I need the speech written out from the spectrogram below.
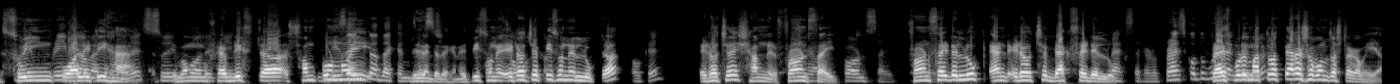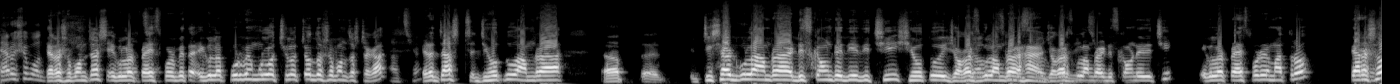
সুইং কোয়ালিটি হ্যাঁ এবং ফেব্রিক্সটা সম্পূর্ণই ডিজাইনটা দেখেন পিছনে এটা হচ্ছে পিছনের লুকটা ওকে এটা হচ্ছে সামনের front side front side front সাইডের লুক এন্ড এটা হচ্ছে ব্যাক সাইডের লুক প্রাইস কত প্রাইস পড়বে মাত্র তেরোশো পঞ্চাশ টাকা ভাইয়া। 1350 তেরোশো পঞ্চাশ এগুলোর আচ্ছা। প্রাইস পড়বে তা- এগুলোর পূর্বে মূল্য ছিল চোদ্দশো পঞ্চাশ টাকা। আচ্ছা। এটা জাস্ট যেহেতু আমরা টি শার্টগুলো আমরা ডিসকাউন্টে দিয়ে দিচ্ছি সেহেতু এই জগার্সগুলো আমরা হ্যাঁ জগার্সগুলো আমরা। ডিসকাউন্টে দিচ্ছি। এগুলোর প্রাইস পড়বে মাত্র তেরোশো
